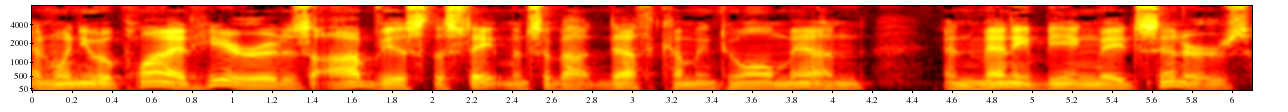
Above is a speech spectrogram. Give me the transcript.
And when you apply it here, it is obvious the statements about death coming to all men and many being made sinners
